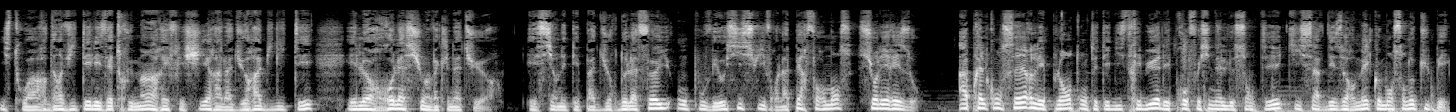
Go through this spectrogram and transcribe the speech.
histoire d'inviter les êtres humains à réfléchir à la durabilité et leur relation avec la nature. Et si on n'était pas dur de la feuille, on pouvait aussi suivre la performance sur les réseaux. Après le concert, les plantes ont été distribuées à des professionnels de santé qui savent désormais comment s'en occuper.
